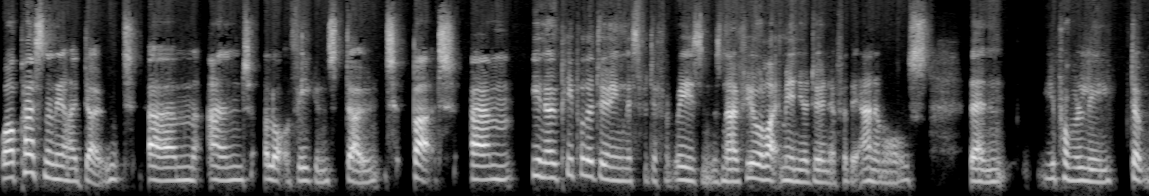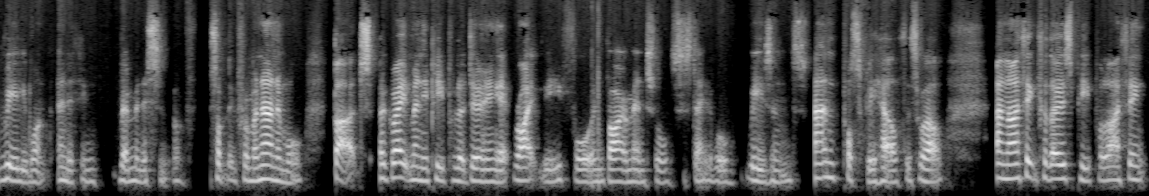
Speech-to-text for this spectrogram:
Well, personally, I don't, um, and a lot of vegans don't. But um, you know, people are doing this for different reasons. Now, if you're like me and you're doing it for the animals, then you probably don't really want anything reminiscent of something from an animal. But a great many people are doing it rightly for environmental, sustainable reasons, and possibly health as well. And I think for those people, I think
